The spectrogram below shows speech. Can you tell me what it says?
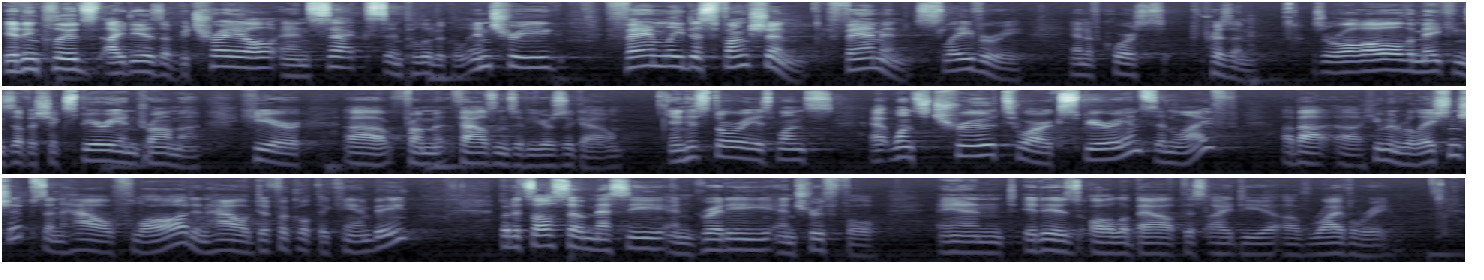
It includes ideas of betrayal and sex and political intrigue, family dysfunction, famine, slavery, and of course, prison. Those are all the makings of a Shakespearean drama here uh, from thousands of years ago. And his story is once, at once true to our experience in life about uh, human relationships and how flawed and how difficult they can be, but it's also messy and gritty and truthful. And it is all about this idea of rivalry.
